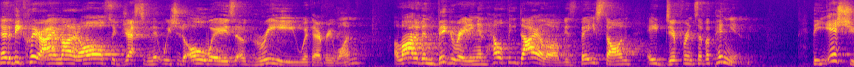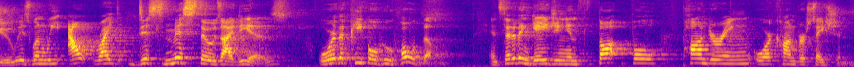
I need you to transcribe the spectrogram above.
Now, to be clear, I am not at all suggesting that we should always agree with everyone. A lot of invigorating and healthy dialogue is based on a difference of opinion. The issue is when we outright dismiss those ideas or the people who hold them instead of engaging in thoughtful pondering or conversation.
